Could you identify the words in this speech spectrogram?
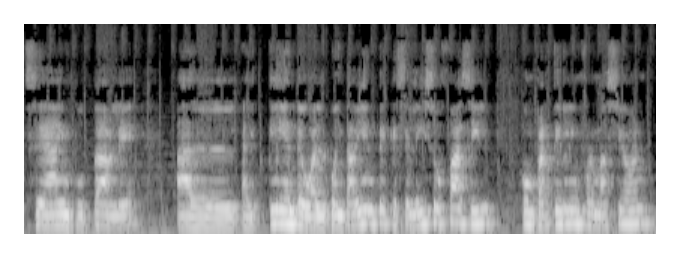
sea imputable al, cliente o al cuentaviente que se le hizo fácil compartir la información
